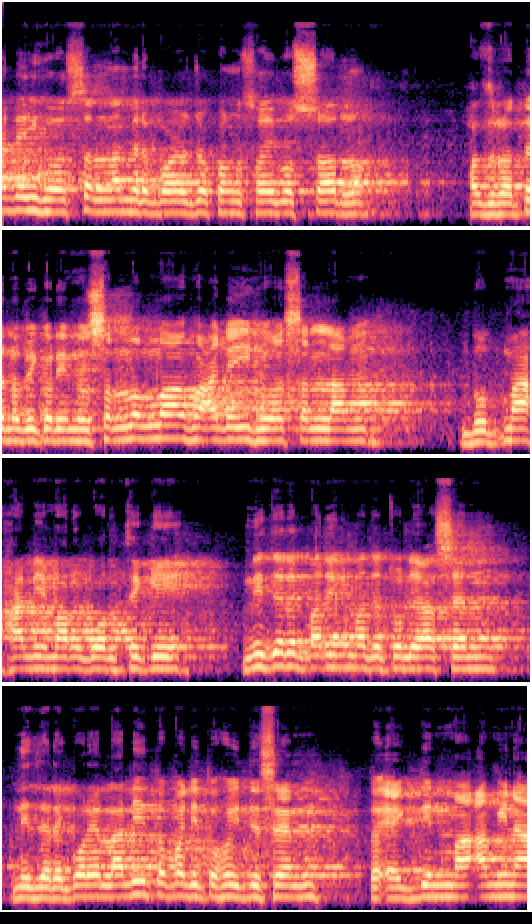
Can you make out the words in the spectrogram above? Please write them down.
আলাইহি ওয়াসাল্লামের বয়স যখন ছয় বছর হজরতে নবী করিম ওয়াসাল্লাম দুধমা হালিমার ঘর থেকে নিজের বাড়ির মাঝে চলে আসেন, নিজের গড়ে লালিত পালিত হইতেছেন। তো একদিন মা আমিনা,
